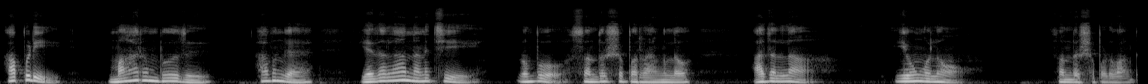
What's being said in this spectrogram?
அப்படி மாறும்போது அவங்க எதெல்லாம் நினச்சி ரொம்ப சந்தோஷப்படுறாங்களோ அதெல்லாம் இவங்களும் சந்தோஷப்படுவாங்க.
